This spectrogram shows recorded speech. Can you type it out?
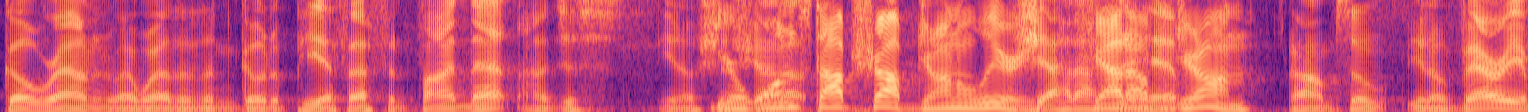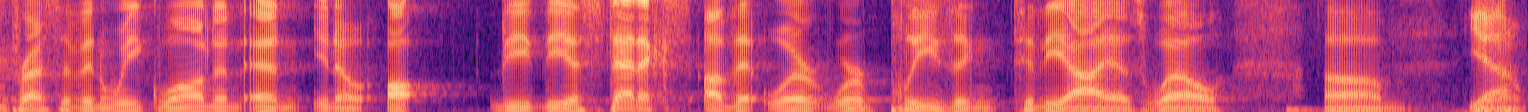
go round, and rather than go to PFF and find that, I just you know Your one stop shop, John O'Leary. Shout out, Shout to, out him. to John. Um, so you know, very impressive in week one, and and you know, all, the the aesthetics of it were were pleasing to the eye as well. Um, you Yeah. know,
